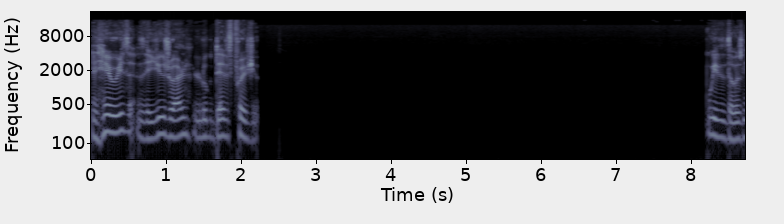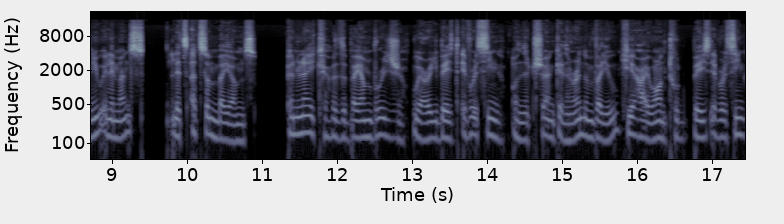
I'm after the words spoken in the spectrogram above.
And here is the usual look dev preview. With those new elements, let's add some biomes. Unlike the biome bridge, where we based everything on a chunk and a random value, here I want to base everything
